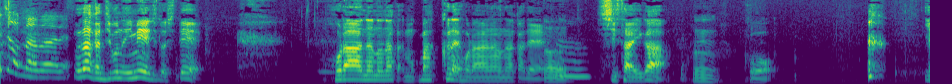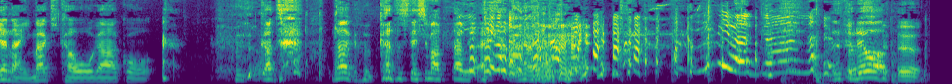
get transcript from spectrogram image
ージョンなのあれ。なんか自分のイメージとして、ホラー穴の中、もう真っ暗いホラー穴の中で、ん司祭が、うん。こう、柳井真紀顔が、こう、復活、なんか復活してしまったみたいな。わかんない。で、それを、うん。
